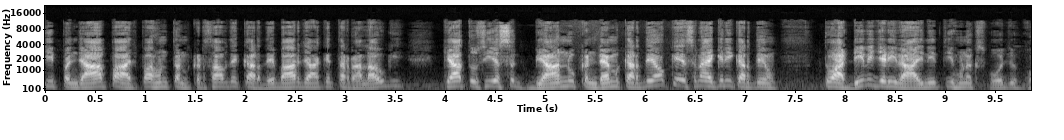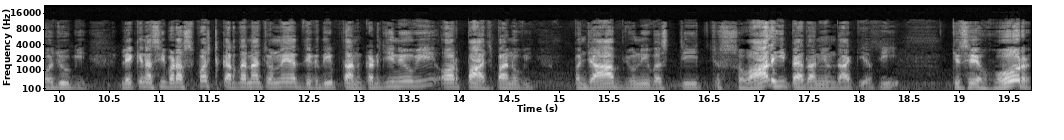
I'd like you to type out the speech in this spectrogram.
ਕਿ ਪੰਜਾਬ ਭਾਜਪਾ ਹੁਣ ਧਨਕੜ ਸਾਹਿਬ ਦੇ ਘਰ ਦੇ ਬਾਹਰ ਜਾ ਕੇ ਧਰਨਾ ਲਾਊਗੀ। ਕਿਆ ਤੁਸੀਂ ਇਸ ਬਿਆਨ ਨੂੰ ਕੰਡੈਮ ਕਰਦੇ ਹੋ ਕਿ ਇਸ ਨਾਲ ਐਗਰੀ ਕਰਦੇ ਹੋ? ਤੁਹਾਡੀ ਵੀ ਜਿਹੜੀ ਰਾਜਨੀਤੀ ਹੁਣ ਐਕਸਪੋਜ਼ ਹੋ ਜਾਊਗੀ। ਲੇਕਿਨ ਅਸੀਂ ਬੜਾ ਸਪਸ਼ਟ ਕਰ ਦੇਣਾ ਚਾਹੁੰਦੇ ਹਾਂ ਜਗਦੀਪ ਧਨਕੜ ਜੀ ਨੂੰ ਵੀ ਔਰ ਭਾਜਪਾ ਨੂੰ ਵੀ। ਪੰਜਾਬ ਯੂਨੀਵਰਸਿਟੀ 'ਚ ਸਵਾਲ ਹੀ ਪੈਦਾ ਨਹੀਂ ਹੁੰਦਾ ਕਿ ਅਸੀਂ ਕਿਸੇ ਹੋਰ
